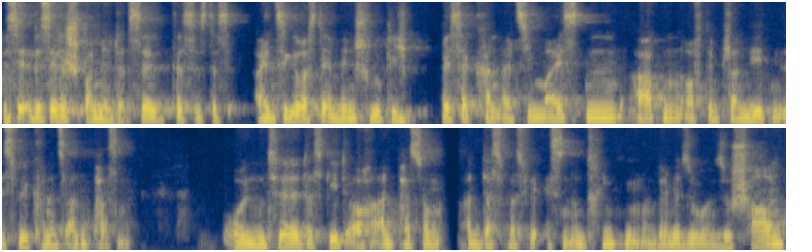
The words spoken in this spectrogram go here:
Das ist ja das, ist ja das Spannende, das das ist das Einzige, was der Mensch wirklich besser kann als die meisten Arten auf dem Planeten, ist, wir können uns anpassen. Und äh, das geht auch Anpassung an das, was wir essen und trinken. Und wenn wir so, so schauen,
